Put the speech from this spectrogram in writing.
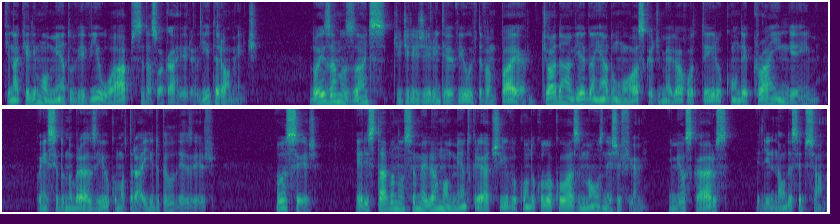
que naquele momento vivia o ápice da sua carreira, literalmente. Dois anos antes de dirigir Interview with the Vampire, Jordan havia ganhado um Oscar de melhor roteiro com The Crying Game, conhecido no Brasil como Traído pelo Desejo. Ou seja, ele estava no seu melhor momento criativo quando colocou as mãos neste filme, e meus caros, ele não decepciona.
